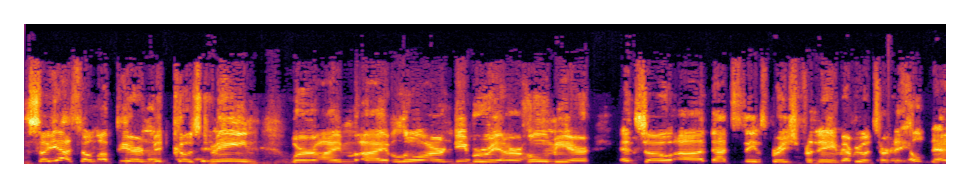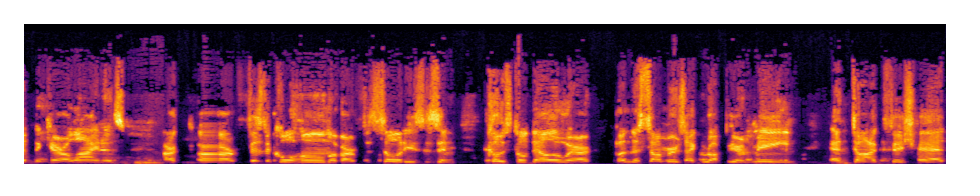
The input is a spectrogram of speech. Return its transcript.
So yeah, so I'm up here in Mid Coast, Maine, where I'm. I have a little R and D brewery at our home here, and so uh, that's the inspiration for the name. Everyone's heard of Hilton Head in the Carolinas. Our, our physical home of our facilities is in coastal Delaware, but in the summers I grew up here in Maine, and Dogfish Head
